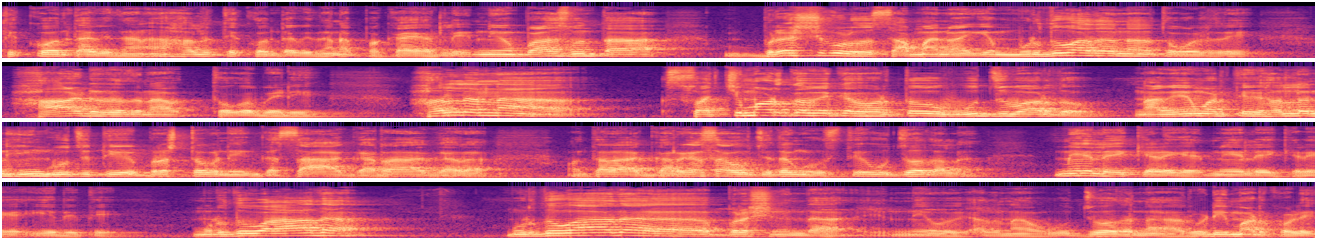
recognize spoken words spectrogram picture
ತಿಕ್ಕುವಂಥ ವಿಧಾನ, ಹಲ್ಲು ತಿಕ್ಕುವಂಥ ವಿಧಾನ ಪಕ್ಕ ಇರಲಿ. ನೀವು ಬಳಸುವಂಥ ಬ್ರಷ್ಗಳು ಸಾಮಾನ್ಯವಾಗಿ ಮೃದುವಾದನ್ನು ತೊಗೊಳ್ರಿ. ಹಾರ್ಡ್ ಇರೋದನ್ನು ತೊಗೋಬೇಡಿ. ಹಲ್ಲನ್ನು ಸ್ವಚ್ಛ ಮಾಡ್ಕೋಬೇಕೇ ಹೊರತು ಉಜ್ಜಬಾರ್ದು ನಾವೇನು ಮಾಡ್ತೀವಿ? ಹಲ್ಲನ್ನು ಹಿಂಗೆ ಉಜ್ಜುತ್ತೀವಿ ಭ್ರಷ್ಟವನಿ ಹಿಂಗೆ ಗಸ, ಗರ ಗರ ಒಂಥರ ಗರಗಸ ಉಜ್ಜಿದಂಗೆ ಉಜ್ತೀವಿ ಉಜ್ಜೋದಲ್ಲ ಮೇಲೆ ಕೆಳಗೆ ಮೇಲೆ ಕೆಳಗೆ ಈ ರೀತಿ. ಮೃದುವಾದ ಮೃದುವಾದ ಬ್ರಷ್ನಿಂದ ನೀವು ಅದನ್ನು ಉಜ್ಜೋದನ್ನು ರೂಢಿ ಮಾಡ್ಕೊಳ್ಳಿ.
